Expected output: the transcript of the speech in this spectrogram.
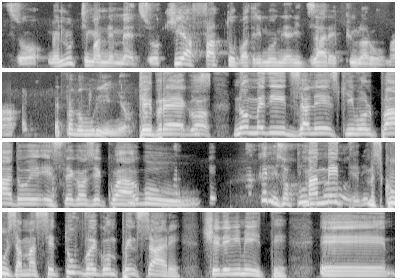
mezzo, nell'ultimo anno e mezzo, chi ha fatto patrimonializzare più la Roma è proprio Murigno. Te prego, Perché... non mi di Zaleschi, Volpato e queste cose qua. Uh. So ma, met- ma scusa, ma se tu vuoi compensare, ci devi mettere eh,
